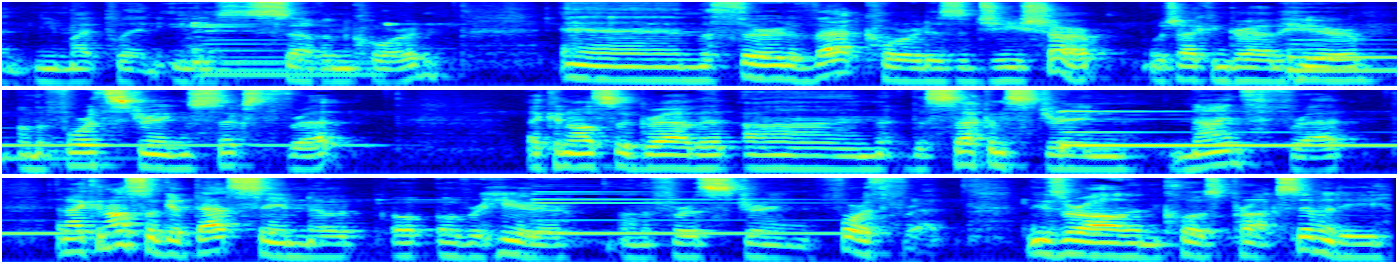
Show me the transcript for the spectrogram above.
And you might play an E7 chord. And the third of that chord is a G sharp, which I can grab here on the fourth string, sixth fret, I can also grab it on the second string, ninth fret, and I can also get that same note over here on the first string, fourth fret. These are all in close proximity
